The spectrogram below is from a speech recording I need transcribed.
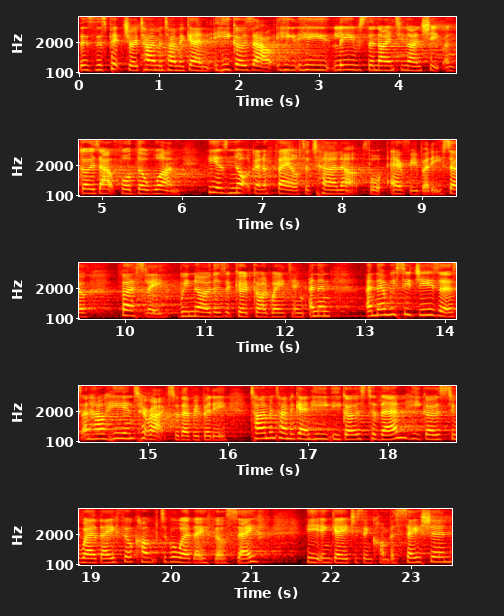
there's this picture time and time again. He goes out, he, he leaves the 99 sheep and goes out for the one. He is not going to fail to turn up for everybody. So, firstly, we know there's a good God waiting. And then and then we see Jesus and how he interacts with everybody. Time and time again, he, he goes to them, he goes to where they feel comfortable, where they feel safe. He engages in conversation,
